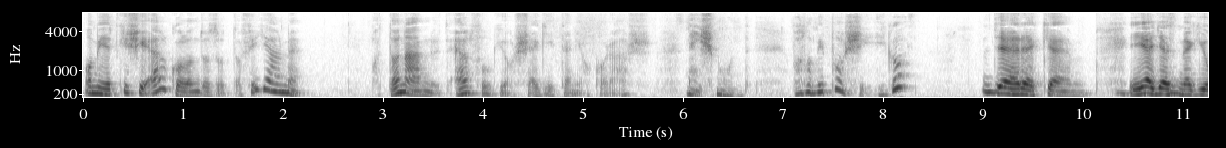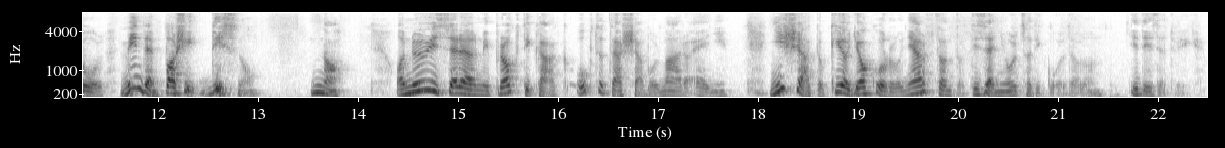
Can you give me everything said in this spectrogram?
amiért kisi elkalandozott a figyelme, a tanárnőt el fogja segíteni a karás. Ne is mond, valami pasi, igaz? Gyerekem, jegyezd meg jól, minden pasi disznó. Na, a női szerelmi praktikák oktatásából mára ennyi. Nyissátok ki a gyakorló nyelvtant a 18. oldalon. Idézet vége.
